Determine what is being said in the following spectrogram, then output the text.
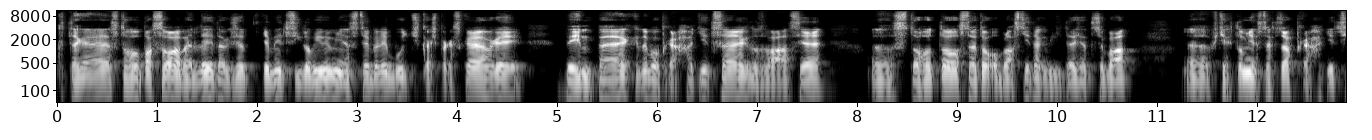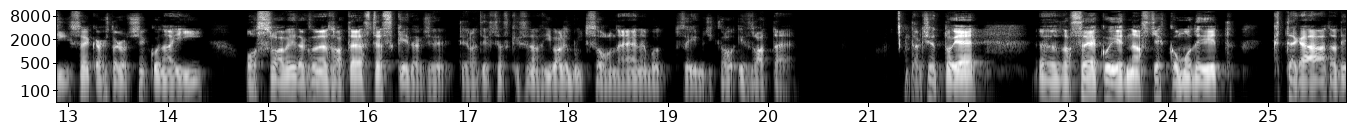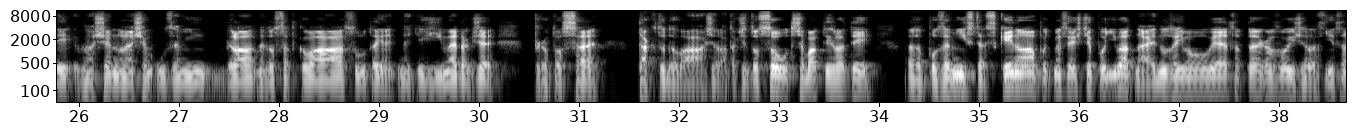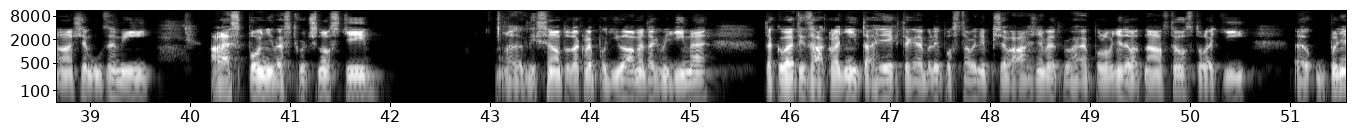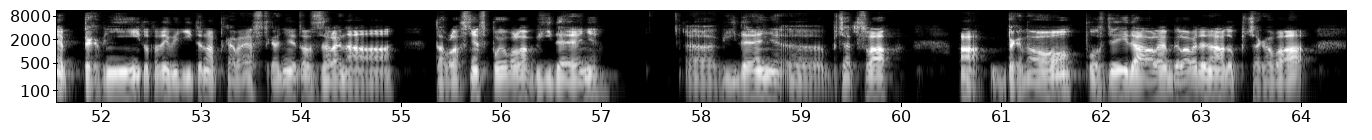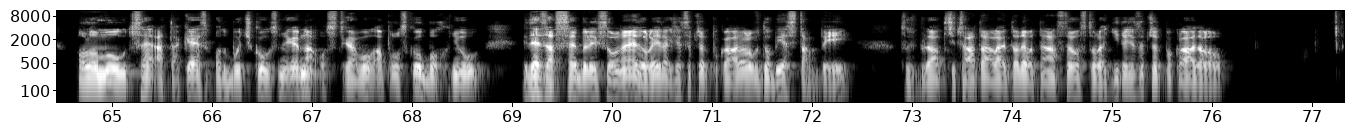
které z toho Pasova vedly, takže těmi cílovými městy byly buď Kašperské hory, Vimperk nebo Prachatice, kdo z vás je z, tohoto, z této oblasti, tak víte, že třeba eh, v těchto městech, třeba v Prachaticích, se každoročně konají oslavy takzvané zlaté stezky, takže tyhle ty stezky se nazývaly buď solné, nebo se jim říkalo i zlaté. Takže to je eh, zase jako jedna z těch komodit, která tady v našem, na našem území byla nedostatková, sůl tady netěžíme, takže proto se takto dovážela. Takže to jsou třeba tyhle ty pozemní stezky. No a pojďme se ještě podívat na jednu zajímavou věc, a to je rozvoj železnice na našem území, alespoň ve stručnosti. Eh, když se na to takhle podíváme, tak vidíme takové ty základní tahy, které byly postaveny převážně ve druhé polovině 19. století. Eh, úplně první, to tady vidíte na pravé straně, je ta zelená, ta vlastně spojovala Vídeň, Vídeň, Břeclav a Brno, později dále byla vedená do Přerova Olomouce a také s odbočkou směrem na Ostravu a Polskou Bochňu, kde zase byly solné doly, takže se předpokládalo v době stavby, což byla 30. léta 19. století, takže se předpokládalo,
